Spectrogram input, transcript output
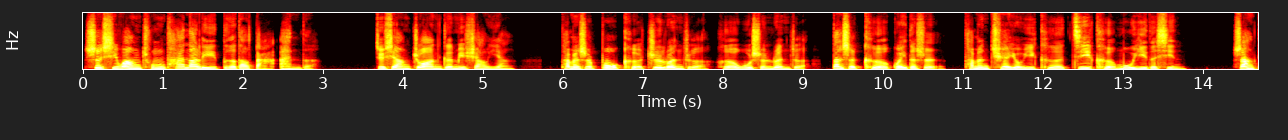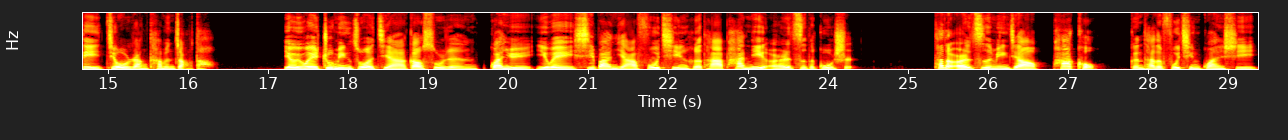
是希望从他那里得到答案的。就像 John 跟 Michelle 一样，他们是不可知论者和无神论者。但是可贵的是，他们却有一颗饥渴慕义的心，上帝就让他们找到。有一位著名作家告诉人关于一位西班牙父亲和他叛逆儿子的故事。他的儿子名叫帕克，跟他的父亲关系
